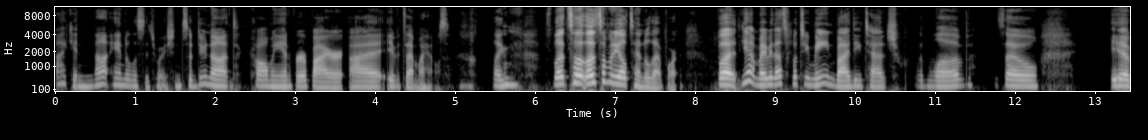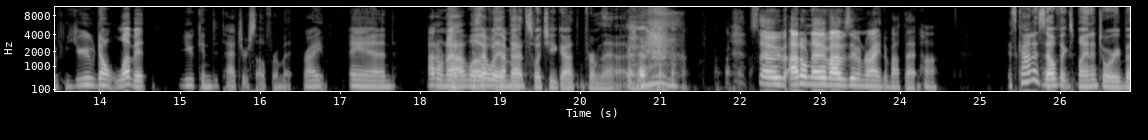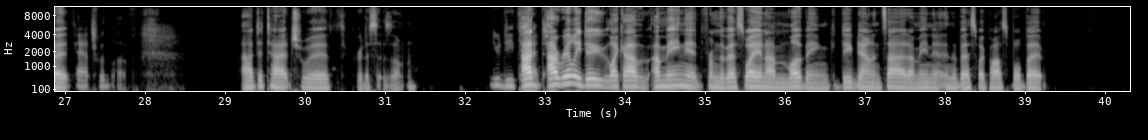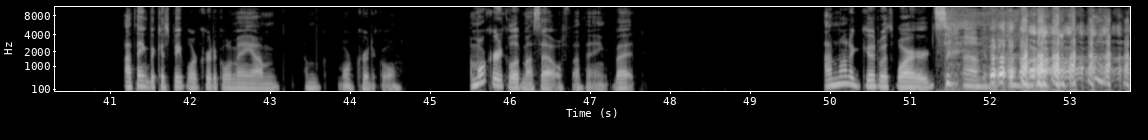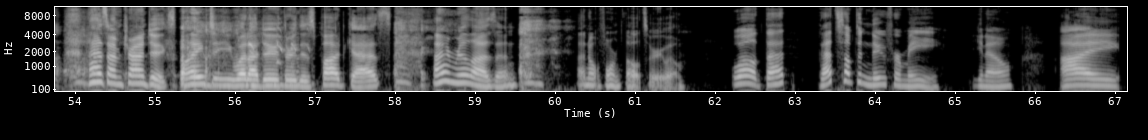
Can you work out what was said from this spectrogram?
I cannot handle the situation. So do not call me in for a fire I, if it's at my house. like mm. let so let somebody else handle that part. But yeah, maybe that's what you mean by detach with love. So if you don't love it, you can detach yourself from it, right? And I don't know. I Is love that what that, that's what you got from that. so I don't know if I was even right about that, huh? it's kind of self-explanatory, but Detach with love. I detach with criticism. You detach. I. I really do. Like I I mean it from the best way, and I'm loving deep down inside. I mean it in the best way possible. But I think because people are critical to me, I'm I'm more critical. I'm more critical of myself. I think, but I'm not a good with words. Oh. As I'm trying to explain to you what I do through this podcast, I'm realizing I don't form thoughts very well. Well, that that's something new for me. You know, I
